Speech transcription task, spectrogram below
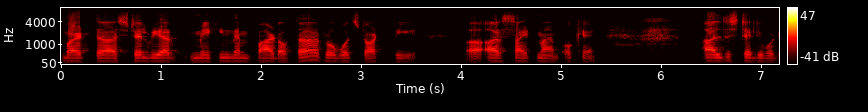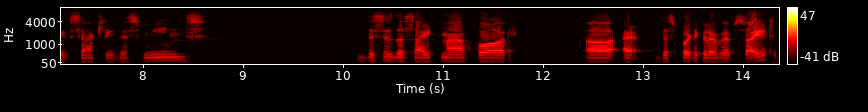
but uh, still we are making them part of the robots.t, uh, our sitemap. Okay, I'll just tell you what exactly this means. This is the sitemap for uh, this particular website,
